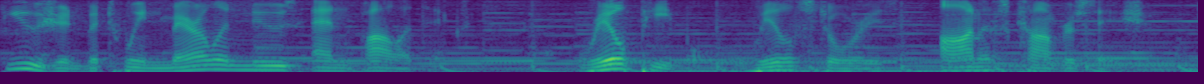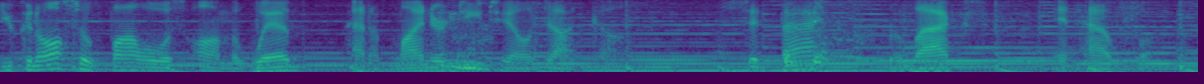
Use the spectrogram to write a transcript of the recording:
fusion between Maryland news and politics. Real people, real stories, honest conversation. You can also follow us on the web at aminordetail.com. Sit back, relax, and have fun.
